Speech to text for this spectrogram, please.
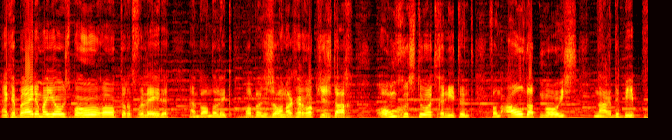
en gebreide majo's behoren ook tot het verleden en wandel ik op een zonnige rokjesdag ongestoord genietend van al dat moois naar de Biep.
